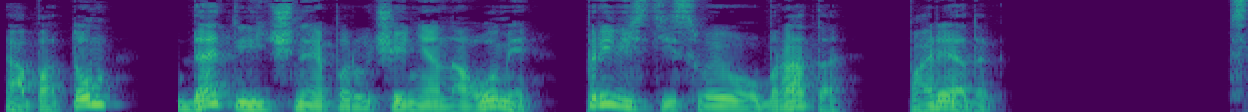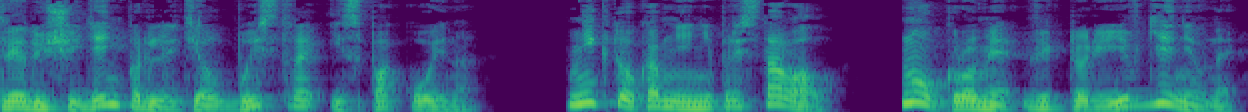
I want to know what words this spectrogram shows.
а потом дать личное поручение Наоми привести своего брата в порядок. Следующий день пролетел быстро и спокойно. Никто ко мне не приставал, ну, кроме Виктории Евгеньевны,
